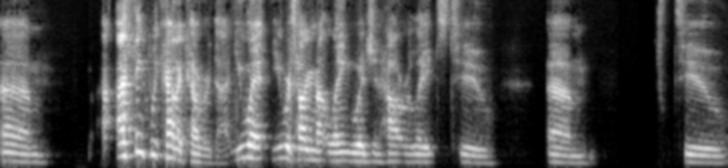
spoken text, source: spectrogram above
Um, I think we kind of covered that. You went. You were talking about language and how it relates to, um, to.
